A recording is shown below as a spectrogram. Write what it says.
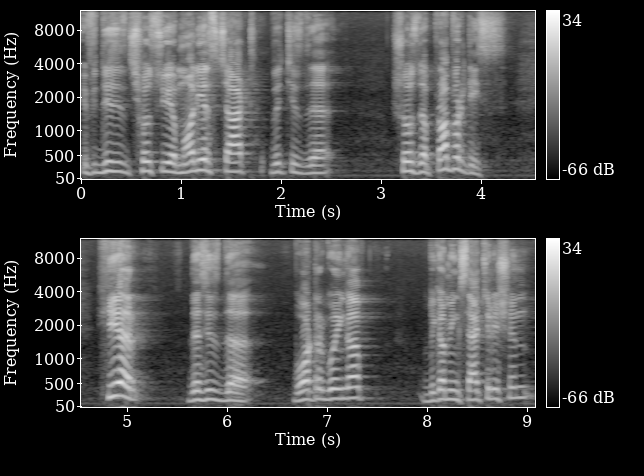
if this shows you a Mollier's chart which is the shows the properties here this is the water going up becoming saturation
